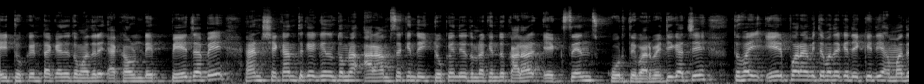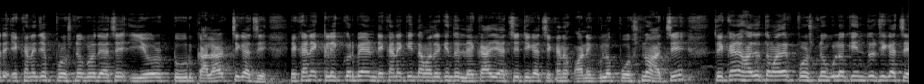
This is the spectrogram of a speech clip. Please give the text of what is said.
এই টোকেনটা কিন্তু তোমাদের অ্যাকাউন্টে পেয়ে যাবে অ্যান্ড সেখান থেকে কিন্তু তোমরা আরামসে কিন্তু এই টোকেন দিয়ে তোমরা কিন্তু কালার এক্সচেঞ্জ করতে পারবে, ঠিক আছে? তো ভাই, এরপর আমি তোমাদেরকে দেখিয়ে দিই আমাদের এখানে যে প্রশ্নগুলো দেওয়া আছে ইয়োর ট্যুর কালার ঠিক আছে? এখানে ক্লিক করবে অ্যান্ড এখানে কিন্তু আমাদের কিন্তু লেখাই আছে, ঠিক আছে? এখানে অনেকগুলো প্রশ্ন আছে। তো এখানে হয়তো তোমাদের প্রশ্নগুলো কিন্তু, ঠিক আছে,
